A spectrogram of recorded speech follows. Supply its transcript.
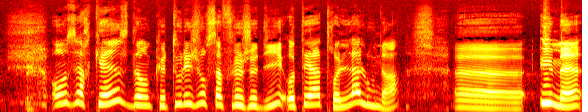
11h15, donc tous les jours sauf le jeudi, au théâtre La Luna, euh, humain,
